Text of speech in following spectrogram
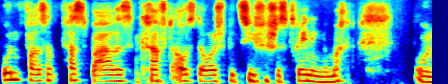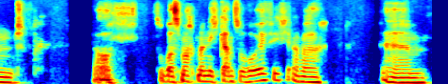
unfassbares Kraftausdauerspezifisches Training gemacht. Und ja, sowas macht man nicht ganz so häufig, aber ähm,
